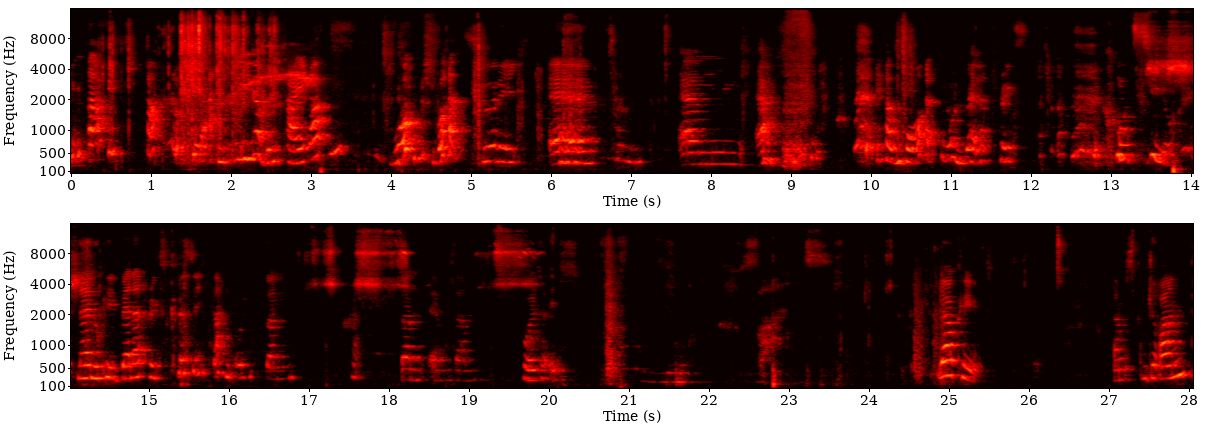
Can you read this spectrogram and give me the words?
Nein, okay, Angelina würde ich heiraten. Wurmschwanz würde ich, äh, ähm, äh, ermorden und Bellatrix Crucio. Nein, okay, Bellatrix küsse ich dann und dann, dann, ähm, dann folter ich. Ja, okay. Dann bist du dran mit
